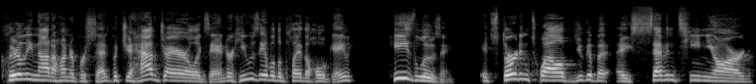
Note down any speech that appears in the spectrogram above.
clearly not 100%, but you have Jaire Alexander. He was able to play the whole game. He's losing. It's third and 12. You give a 17 yard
